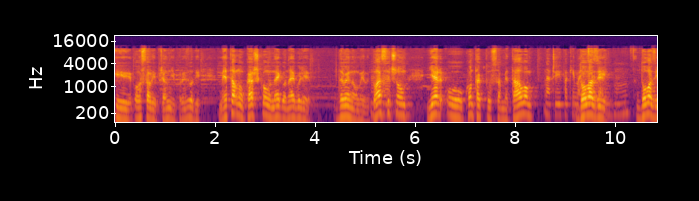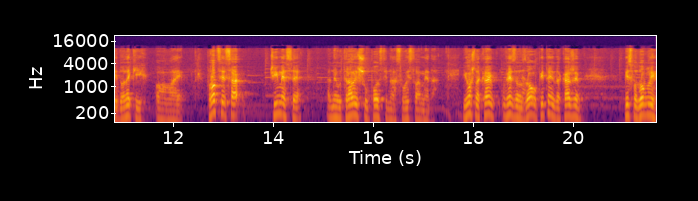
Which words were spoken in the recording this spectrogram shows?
i ostali pčelni proizvodi metalnom kašikom, nego najbolje drvenom ili plastičnom, jer u kontaktu sa metalom Znači ipak ima dolazi. Mhm. dolazi do nekih ovaj, procesa čime se neutrališu pozitivna svojstva meda. I još na kraju, vezano za ovo pitanje, da kažem, mi smo dobili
